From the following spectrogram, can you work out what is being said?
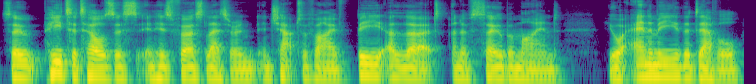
So Peter tells us in his first letter in, in chapter 5 be alert and of sober mind. Your enemy, the devil,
